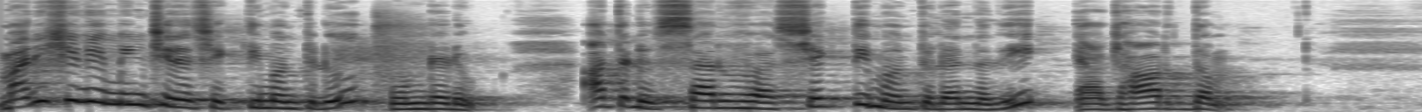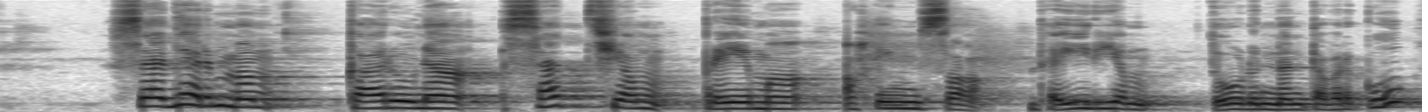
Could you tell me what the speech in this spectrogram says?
మనిషిని మించిన శక్తిమంతుడు ఉండడు. అతడు సర్వశక్తిమంతుడన్నది యథార్థం. సధర్మం కరుణ సత్యం ప్రేమ అహింస ధైర్యం తోడున్నంత వరకు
